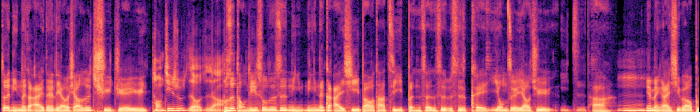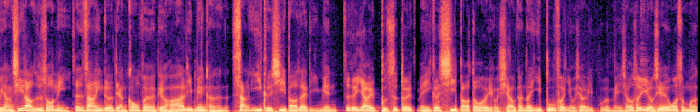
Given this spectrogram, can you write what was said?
对你那个癌的疗效是取决于统计数字，我知道，不是统计。数字是你你那个癌细胞它自己本身是不是可以用这个药去抑制它？嗯，因为每个癌细胞不一样。其实老实说，你身上一个两公分的瘤好，它里面可能上亿个细胞在里面，这个药也不是对每一个细胞都会有效，可能一部分有效，一部分没效。所以有些人为什么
